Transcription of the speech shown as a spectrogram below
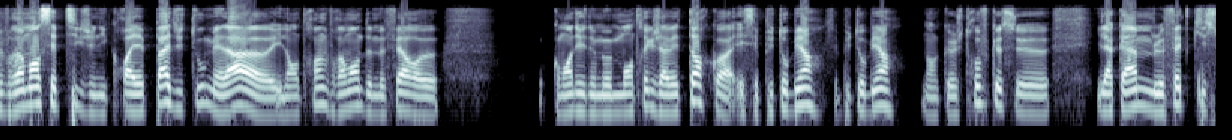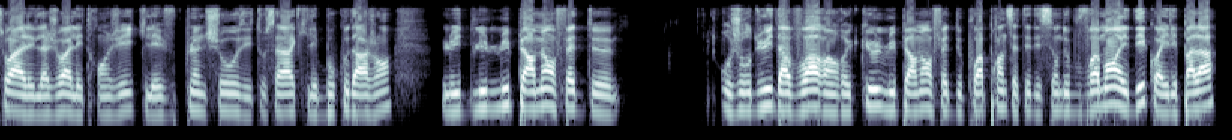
vraiment sceptique, je n'y croyais pas du tout, mais là, euh, il est en train vraiment de me faire, euh, comment dire, de me montrer que j'avais tort, quoi. Et c'est plutôt bien, c'est plutôt bien. Donc je trouve que ce, il a quand même le fait qu'il soit allé de la joie à l'étranger, qu'il ait vu plein de choses et tout ça, qu'il ait beaucoup d'argent, lui, lui, permet en fait aujourd'hui d'avoir un recul lui permet en fait de pouvoir prendre cette décision, de vraiment aider quoi. Il n'est pas là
